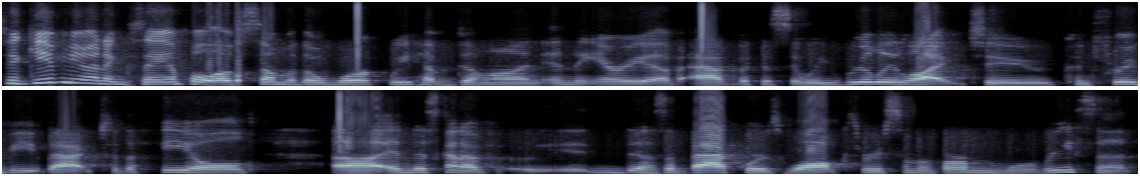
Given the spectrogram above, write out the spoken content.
to give you an example of some of the work we have done in the area of advocacy, we really like to contribute back to the field. Uh, and this kind of does a backwards walk through some of our more recent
